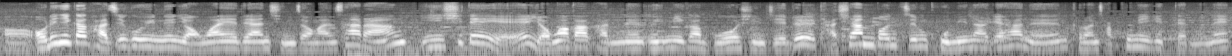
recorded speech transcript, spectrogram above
어, 어린이가 가지고 있는 영화에 대한 진정한 사랑, 이 시대에 영화가 갖는 의미가 무엇인지를 다시 한 번쯤 고민하게 하는 그런 작품이기 때문에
